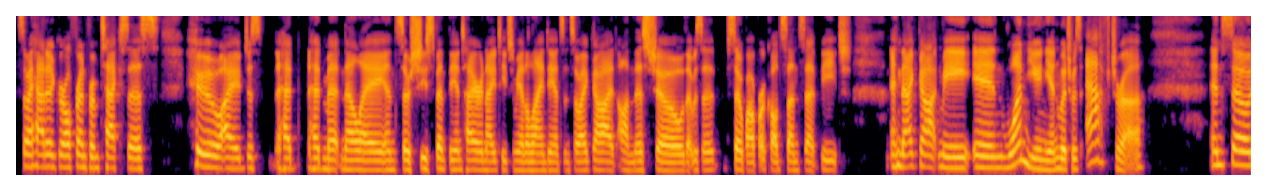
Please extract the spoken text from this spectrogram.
So I had a girlfriend from Texas who I just had had met in LA. And so she spent the entire night teaching me how to line dance. And so I got on this show that was a soap opera called Sunset Beach. And that got me in one union, which was AFTRA and so,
